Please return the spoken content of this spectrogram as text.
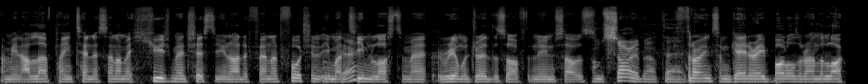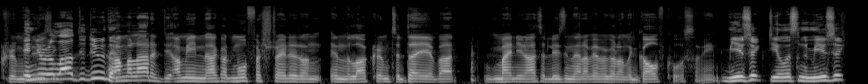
I mean, I love playing tennis, and I'm a huge Manchester United fan. Unfortunately, okay. my team lost to Real Madrid this afternoon, so I was. I'm sorry about that. Throwing some Gatorade bottles around the locker room. And you're allowed to do that. I'm allowed to do. I mean, I got more frustrated on in the locker room today about Man United losing than I've ever got on the golf course. I mean. Music? Do you listen to music?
